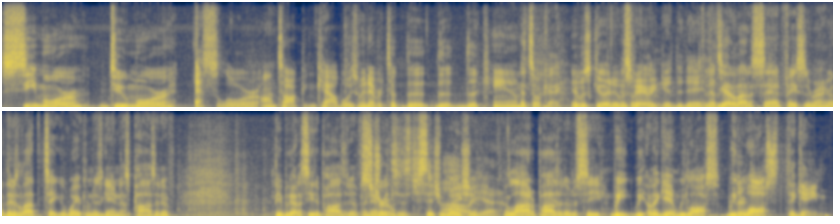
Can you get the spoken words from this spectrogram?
See more, do more. Essilor on Talking Cowboys. We never took the the, the cam. It's okay. It was good. It was It's okay. very good today. we That's got a lot of sad faces around here. There's a lot to take away from this game that's positive. People got to see the positive in It's every true. s- situation. Oh, yeah. A lot of positive to see. We, we again, we lost. We lost the game.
